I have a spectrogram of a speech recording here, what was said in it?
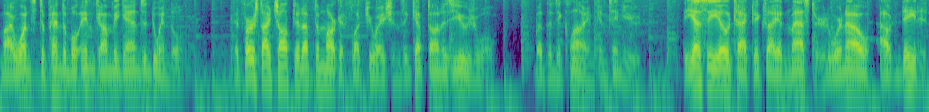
my once dependable income began to dwindle. At first, I chalked it up to market fluctuations and kept on as usual, but the decline continued. The SEO tactics I had mastered were now outdated,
